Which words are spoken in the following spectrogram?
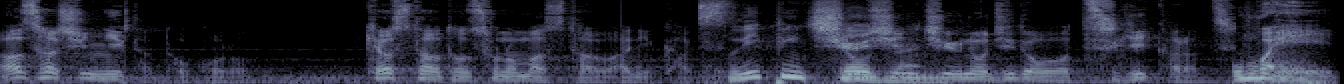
朝日に来たところキャスターとそのマスターはにかけ Sleeping 就寝 children. 中の児童を次から次 Wait.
